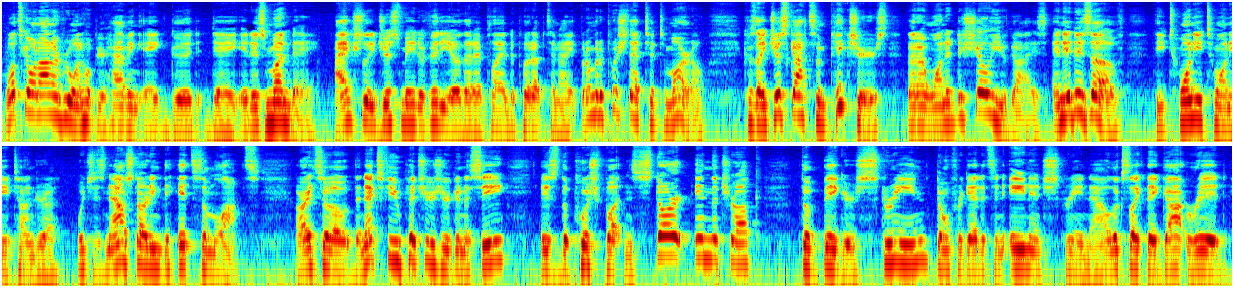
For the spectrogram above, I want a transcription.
What's going on, everyone? Hope you're having a good day. It is Monday. I actually just made a video that I planned to put up tonight, but I'm going to push that to tomorrow because I just got some pictures that I wanted to show you guys, and it is of the 2020 Tundra, which is now starting to hit some lots. All right, so the next few pictures you're going to see is the push button start in the truck, the bigger screen. Don't forget it's an 8 inch screen now. Looks like they got rid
